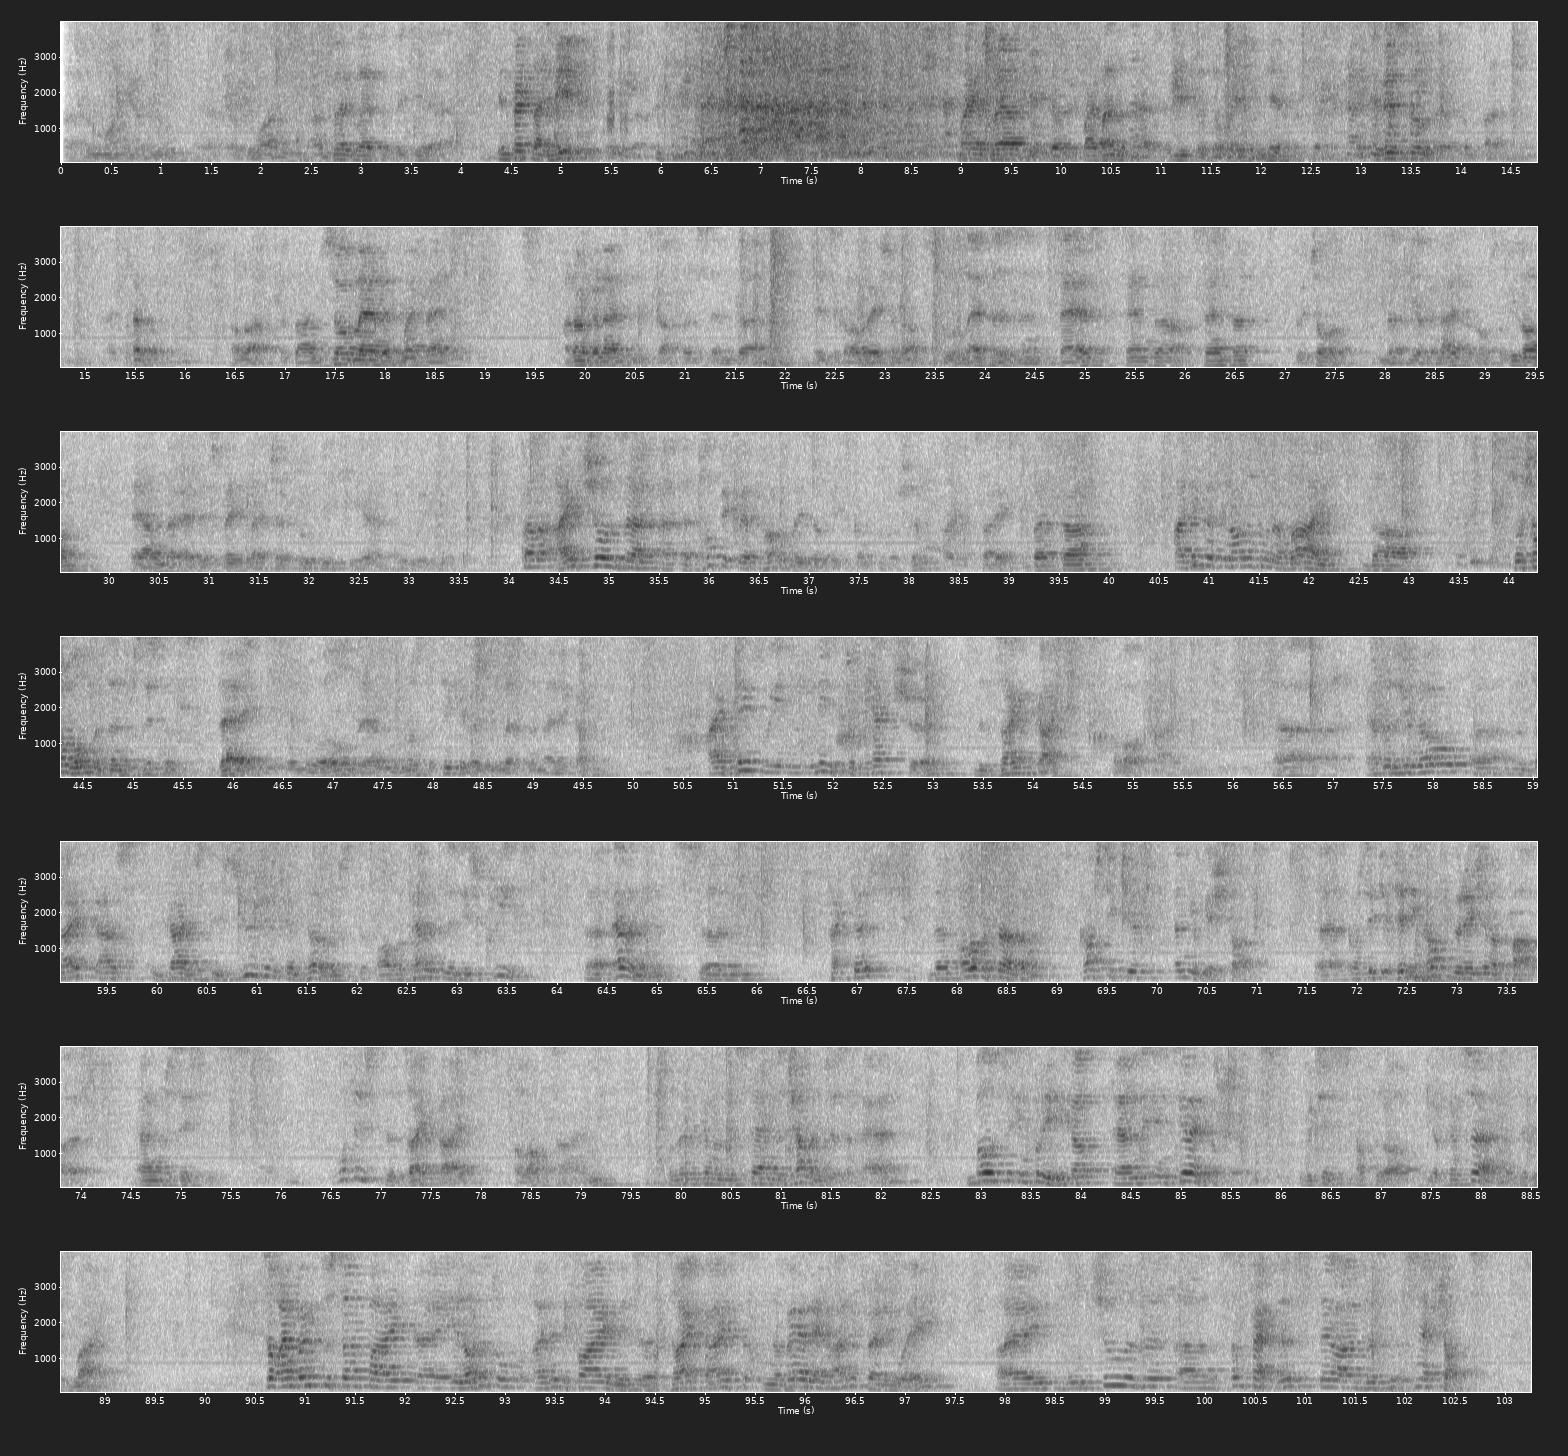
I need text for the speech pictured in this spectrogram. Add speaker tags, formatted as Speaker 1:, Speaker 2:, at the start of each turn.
Speaker 1: Good morning, everyone. I'm very glad to be here. In fact, I live in My address is just 500 meters away from here. It is true that sometimes I travel a lot, but I'm so glad that my friends are organizing this conference, and uh, it's a collaboration of School of Letters and CES Center, Center, to which all the, the organizers also belong and uh, it is a great pleasure to be here with you. Well, I chose a, a, topic that probably is a bit controversial, I would say, but uh, I think that in order to analyze the social movements and resistance today in the world, and most particularly in Latin America, I think we need to capture the zeitgeist of our time. Uh, and as you know, uh, the zeitgeist is usually composed of apparently discrete uh, elements, um, factors that all of a sudden constitute a new gestalt, uh, constitute a configuration of power and resistance. What is the zeitgeist a long time so that we can understand the challenges ahead, both in political and in theoretical terms? Which is, after all, your concern, as it is mine. So I'm going to start by, uh, in order to identify this uh, zeitgeist in a very arbitrary way, I will choose uh, some factors. They are just snapshots.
